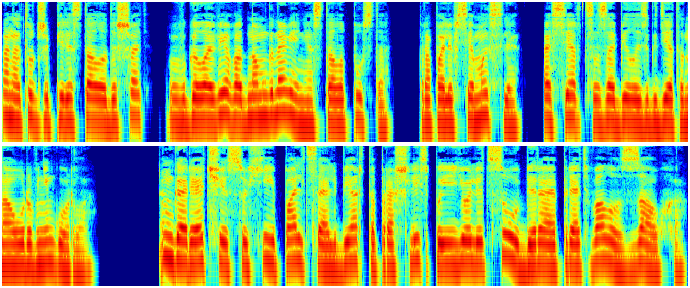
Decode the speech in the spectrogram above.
Она тут же перестала дышать, в голове в одно мгновение стало пусто, пропали все мысли, а сердце забилось где-то на уровне горла. Горячие сухие пальцы Альберта прошлись по ее лицу, убирая прядь волос за ухо.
